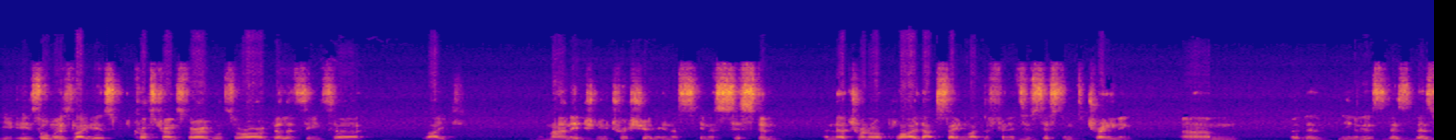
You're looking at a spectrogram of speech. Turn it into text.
It's almost like it's cross transferable to our ability to, like, manage nutrition in a in a system, and they're trying to apply that same like definitive system to training. Um, but the, you know, Yeah. there's there's there's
